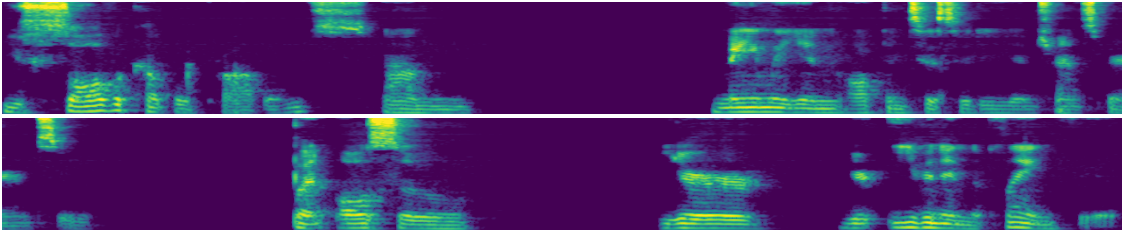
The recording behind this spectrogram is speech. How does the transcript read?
you solve a couple of problems. Um, mainly in authenticity and transparency, but also you're you're even in the playing field.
